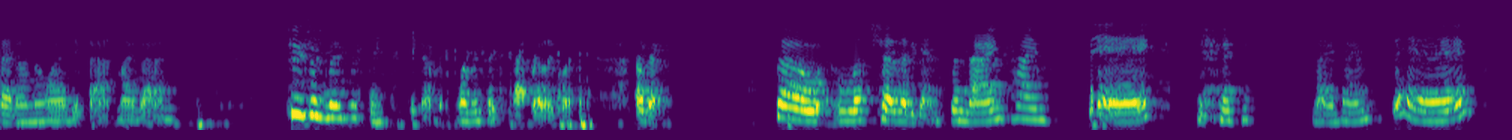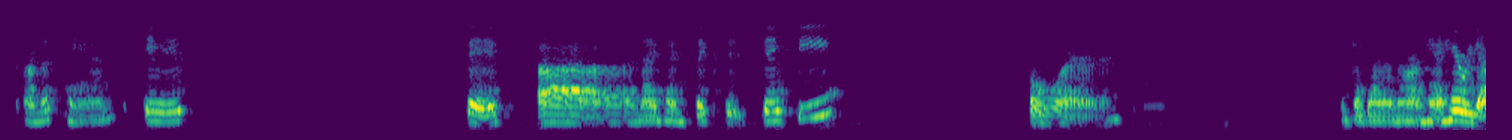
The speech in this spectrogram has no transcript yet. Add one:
I don't know why I did that. My bad. Teachers make mistakes too. Let me fix that really quick. Okay. So let's try that again. So 9 times 6, 9 times 6 on this hand is 50 uh, 9 times 6 is 50. 4. I think I got it on the wrong hand. Here we go.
